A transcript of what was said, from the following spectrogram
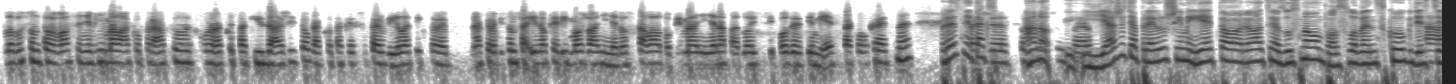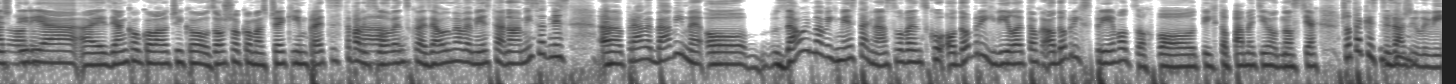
lebo som to vlastne nevnímala ako prácu, ale skôr ako taký zážitok, ako také super výlety, ktoré, na ktoré by som sa inokedy možno ani nedostala, lebo by ma ani nenapadlo ísť si pozrieť tie miesta konkrétne. Presne Takže tak, áno, ja že ťa preruším, je to relácia s úsmevom po Slovensku, kde ste áno, štyria áno. aj s Jankou Kovalčíkovou, so Šokom a s Čekým precestovali áno. Slovensko aj zaujímavé miesta. No a my sa dnes uh, práve bavíme o zaujímavých miestach na Slovensku, o dobrých výletoch a o dobrých sprievodcoch po týchto pamätihodnostiach. Čo také ste zažili vy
